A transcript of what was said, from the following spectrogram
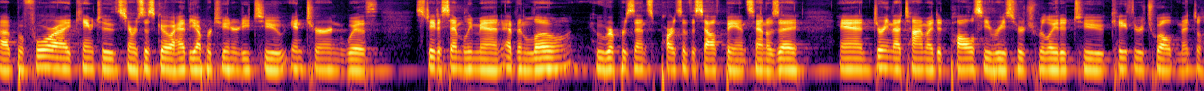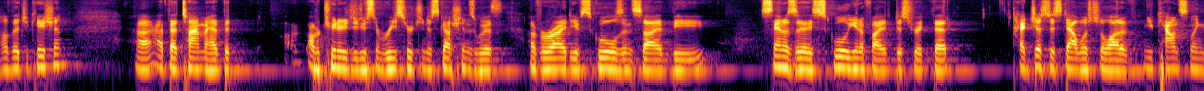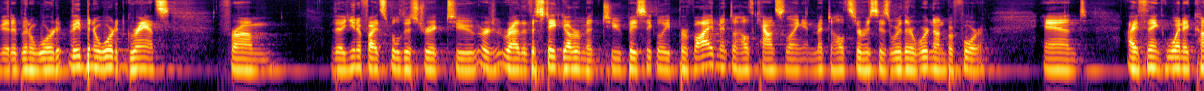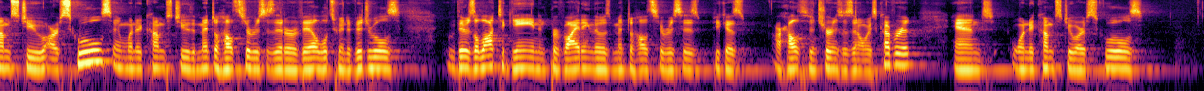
Uh, before I came to San Francisco, I had the opportunity to intern with State Assemblyman Evan Low, who represents parts of the South Bay and San Jose. And during that time, I did policy research related to K through 12 mental health education. Uh, at that time, I had the opportunity to do some research and discussions with a variety of schools inside the San Jose School Unified District that had just established a lot of new counseling that had been awarded. They've been awarded grants from the Unified School District to, or rather, the state government to basically provide mental health counseling and mental health services where there were none before. And I think when it comes to our schools and when it comes to the mental health services that are available to individuals, there's a lot to gain in providing those mental health services because our health insurance doesn't always cover it. And when it comes to our schools,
